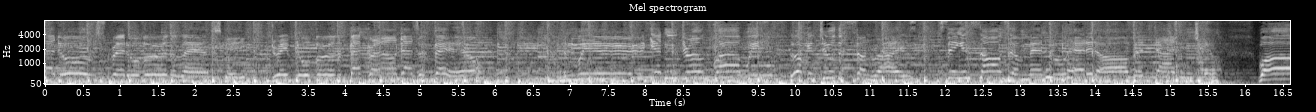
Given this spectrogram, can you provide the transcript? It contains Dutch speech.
Bye.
